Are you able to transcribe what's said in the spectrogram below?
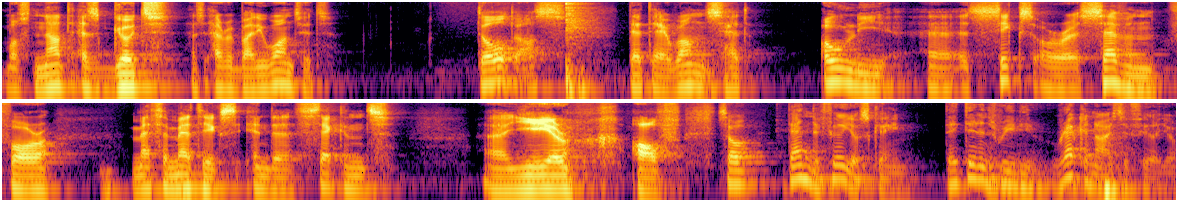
was not as good as everybody wanted. Told us that they once had only uh, a six or a seven for mathematics in the second uh, year of. So then the failures came. They didn't really recognize the failure.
